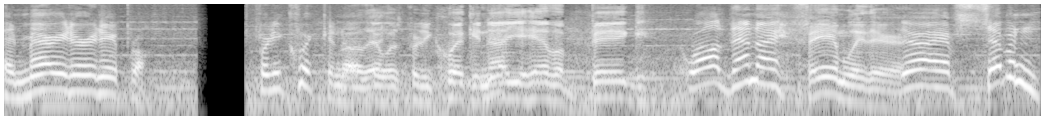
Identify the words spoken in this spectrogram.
and married her in April. Pretty quick, in Oh, that days. was pretty quick, and now you have a big Well, then I family there. there I have seven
